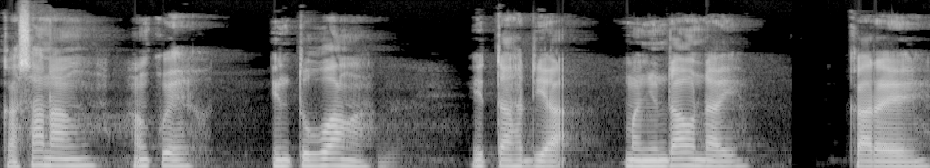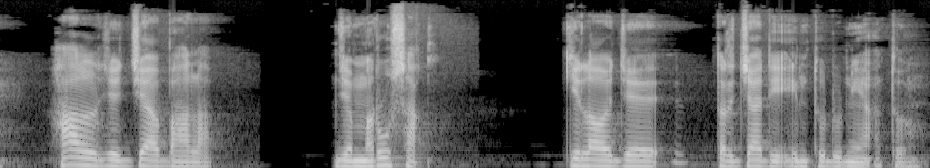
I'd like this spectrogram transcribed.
kasanang hangkue intu huanga itah dia menyundaundai kare hal je ja balap je merusak kilau je terjadi intu dunia tu.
